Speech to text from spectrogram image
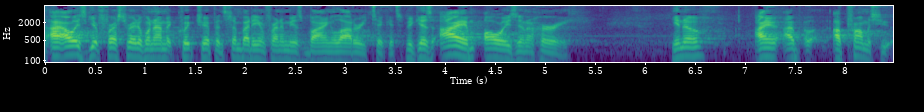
I always get frustrated when I'm at QuikTrip and somebody in front of me is buying lottery tickets because I am always in a hurry. You know, I, I, I promise you,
